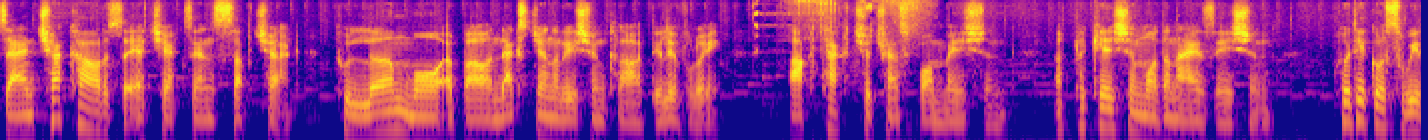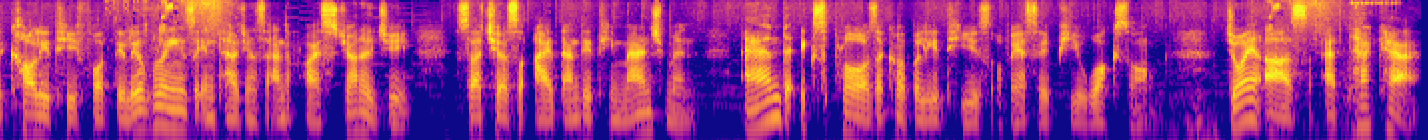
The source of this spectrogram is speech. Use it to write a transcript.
Then check out the HXM subtrack to learn more about next generation cloud delivery, architecture transformation, application modernization, critical suite quality for delivering the intelligence enterprise strategy, such as identity management, and explore the capabilities of SAP WorkZone. Join us at TechEd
